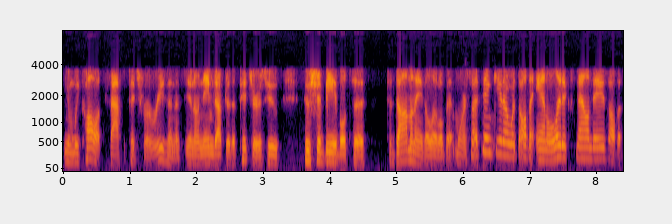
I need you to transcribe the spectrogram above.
you know we call it fast pitch for a reason. It's you know named after the pitchers who who should be able to to dominate a little bit more. So I think, you know, with all the analytics nowadays, all the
